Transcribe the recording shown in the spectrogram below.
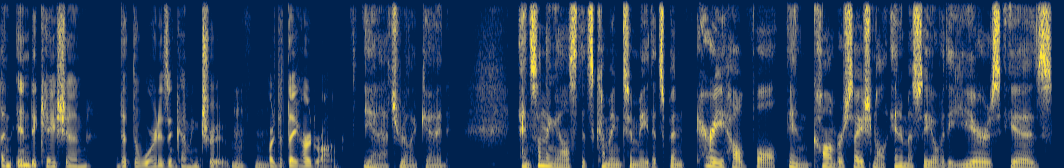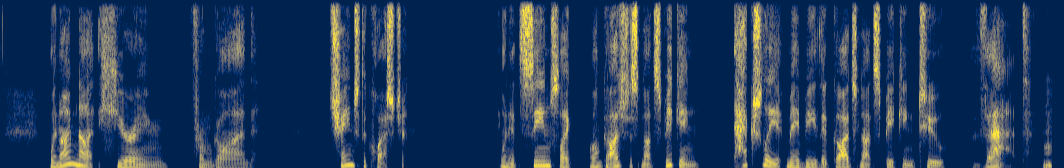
an indication that the word isn't coming true Mhm. or that they heard wrong. Yeah, that's really good. And something else that's coming to me that's been very helpful in conversational intimacy over the years is when I'm not hearing from God, change the question. When it seems like, well, God's just not speaking, actually, it may be that God's not speaking to that. Hmm.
